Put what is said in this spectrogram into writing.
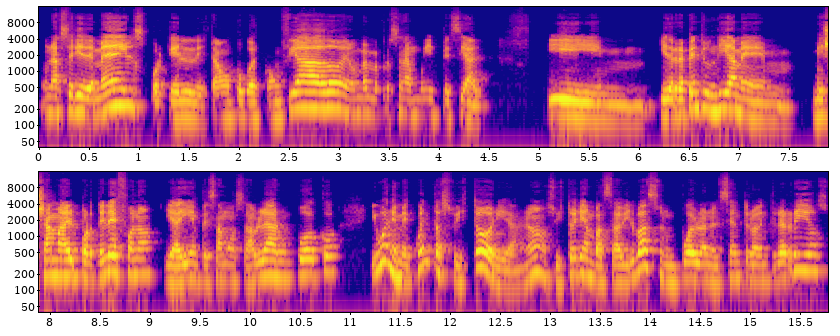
una serie de mails, porque él estaba un poco desconfiado, era una persona muy especial. Y, y de repente un día me, me llama él por teléfono y ahí empezamos a hablar un poco. Y bueno, y me cuenta su historia, ¿no? Su historia en Basavilbaso, un pueblo en el centro de Entre Ríos,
